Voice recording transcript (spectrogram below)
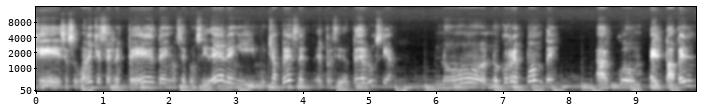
que se supone que se respeten o se consideren y muchas veces el presidente de Rusia no, corresponde a con el papel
